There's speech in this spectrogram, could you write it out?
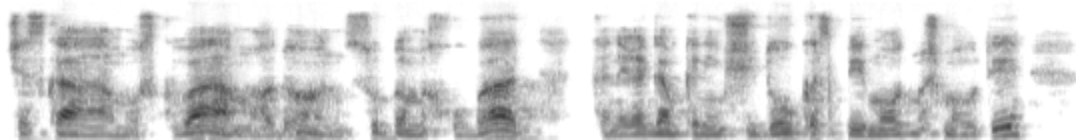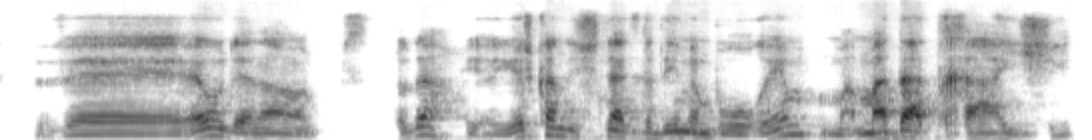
מצ'סקה מוסקבה, מועדון סופר מכובד, כנראה גם כן עם שדרוג כספי מאוד משמעותי, ואהוד, אתה יודע, יש כאן שני הצדדים הם ברורים, מה דעתך האישית?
